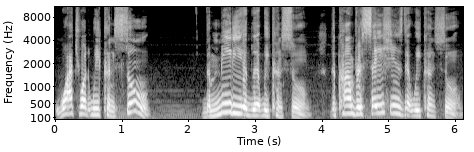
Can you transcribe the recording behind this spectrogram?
Watch what we consume the media that we consume, the conversations that we consume,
